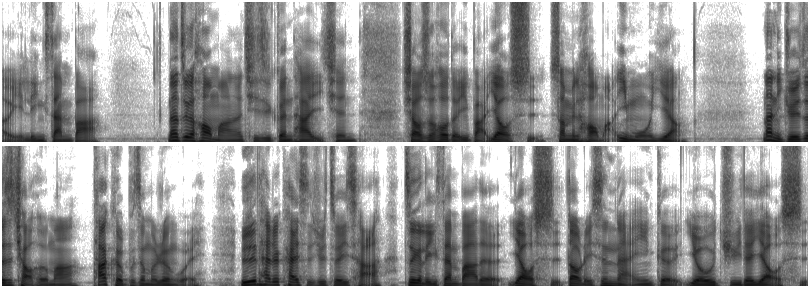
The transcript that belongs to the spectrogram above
而已，零三八。那这个号码呢，其实跟他以前小时候的一把钥匙上面的号码一模一样。那你觉得这是巧合吗？他可不这么认为。于是他就开始去追查这个零三八的钥匙到底是哪一个邮局的钥匙，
